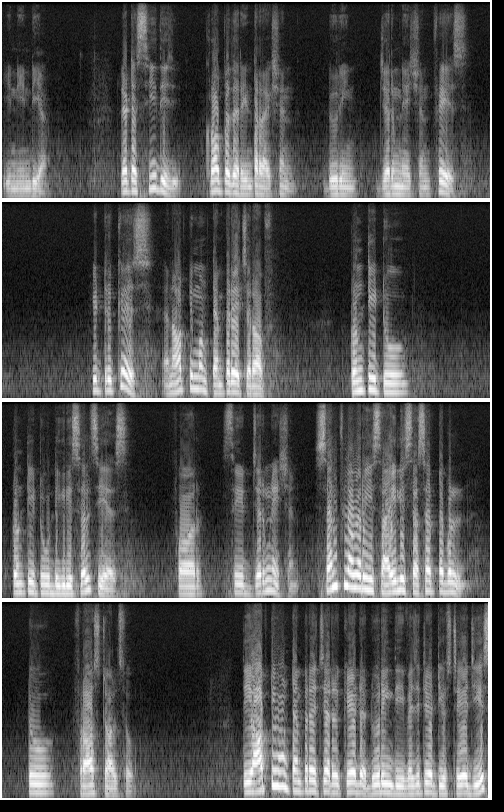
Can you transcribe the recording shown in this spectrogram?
in India. Let us see the crop weather interaction during germination phase. It requires an optimum temperature of 20 to 22 degrees Celsius for seed germination. Sunflower is highly susceptible to frost also. The optimum temperature required during the vegetative stage is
